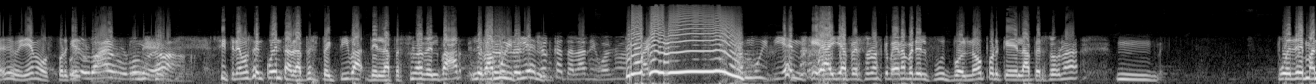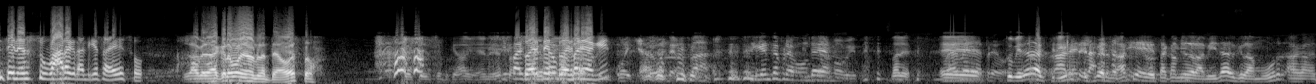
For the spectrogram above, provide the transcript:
se veremos, porque si tenemos en cuenta la perspectiva de la persona del bar, le va muy Lo he bien. dicho en catalán, igual no... ¡Pero qué bien! Va muy bien que haya personas que vayan a ver el fútbol, ¿no? Porque la persona mm, puede mantener su bar gracias a eso. La verdad que no me habían planteado esto. Suerte, suerte. aquí? Siguiente pregunta. Vale, eh, tu vida de actriz, ¿es verdad que te ha cambiado la vida, el glamour? ¿Ha-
